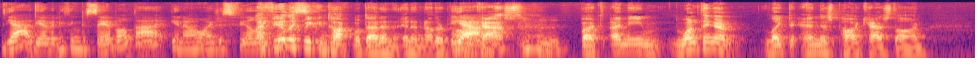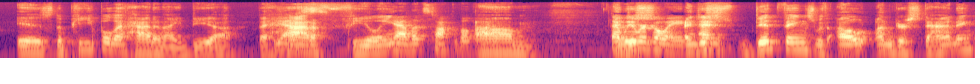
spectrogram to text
yeah do you have anything to say about that you know i just feel like i feel like we can talk about that in, in another podcast yeah. mm-hmm. but i mean one thing i'd like to end this podcast on is the people that had an idea that yes. had a feeling yeah let's talk about that um that we just, were going and just and, did things without understanding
